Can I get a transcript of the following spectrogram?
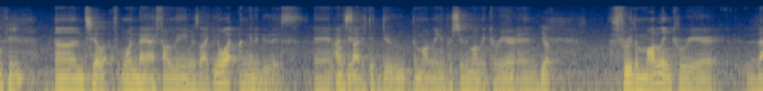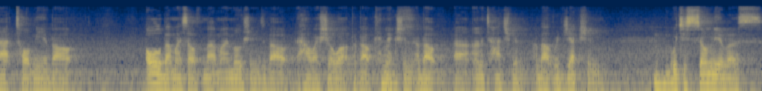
Okay. Until one day, I finally was like, you know what, I'm gonna do this, and I Okay. decided to do the modeling and pursue the modeling career, and Yep. through the modeling career, that taught me about all about myself, about my emotions, about how I show up, about connection, about uh, unattachment, about rejection, Mhm. which is so many of us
